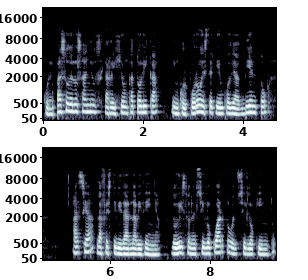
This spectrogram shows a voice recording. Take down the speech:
Con el paso de los años, la religión católica incorporó este tiempo de Adviento hacia la festividad navideña. Lo hizo en el siglo IV o el siglo V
